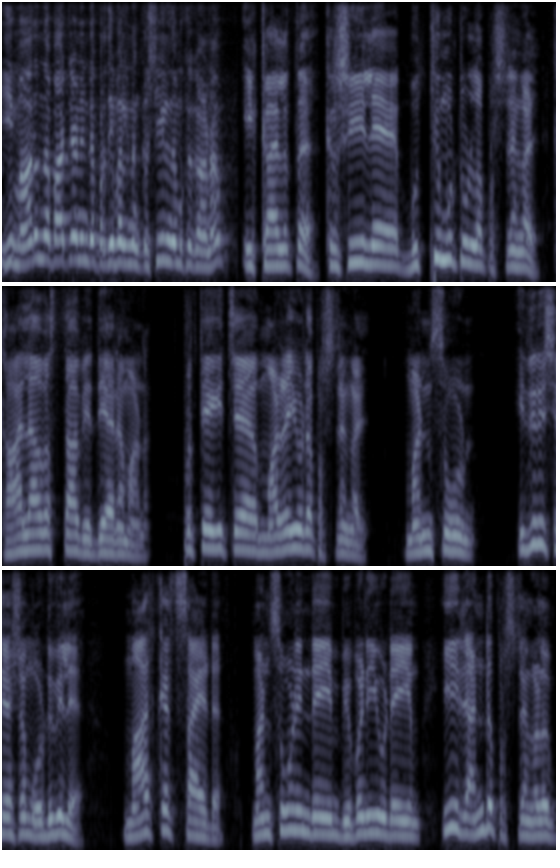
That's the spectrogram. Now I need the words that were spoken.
ഈ മാറുന്ന പാറ്റേണിന്റെ പ്രതിഫലനം കൃഷിയിൽ നമുക്ക് കാണാം. ഇക്കാലത്ത് കൃഷിയിലെ ബുദ്ധിമുട്ടുള്ള പ്രശ്നങ്ങൾ കാലാവസ്ഥാ വ്യതിയാനമാണ്. പ്രത്യേകിച്ച് മഴയുടെ പ്രശ്നങ്ങൾ മൺസൂൺ ഇതിനുശേഷം ഒടുവിൽ മാർക്കറ്റ് സൈഡ് മൺസൂണിന്റെയും വിപണിയുടെയും ഈ രണ്ട് പ്രശ്നങ്ങളും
